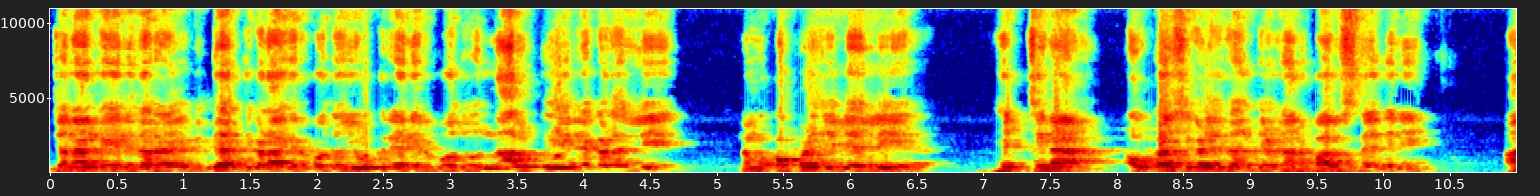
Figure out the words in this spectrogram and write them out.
ಜನಾಂಗ ಏನಿದ್ದಾರೆ, ವಿದ್ಯಾರ್ಥಿಗಳಾಗಿರ್ಬೋದು, ಯುವಕರು ಏನಿರ್ಬೋದು, ನಾಲ್ಕು ಏರಿಯಾಗಳಲ್ಲಿ ನಮ್ಮ ಕೊಪ್ಪಳ ಜಿಲ್ಲೆಯಲ್ಲಿ ಹೆಚ್ಚಿನ ಅವಕಾಶಗಳಿದೆ ಅಂತೇಳಿ ನಾನು ಭಾವಿಸ್ತಾ ಇದ್ದೀನಿ. ಆ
